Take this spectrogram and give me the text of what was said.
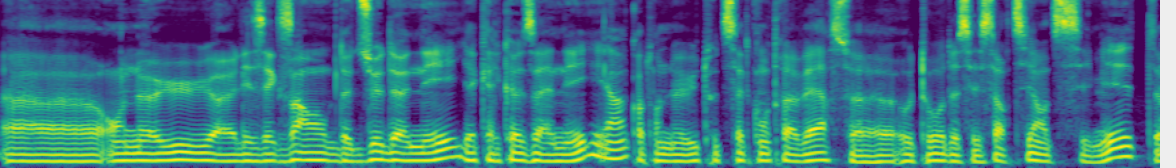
Euh, on a eu les exemples de Dieudonné il y a quelques années, hein, quand on a eu toute cette controverse autour de ses sorties antisémites.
